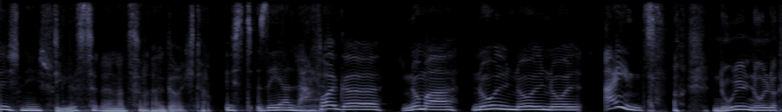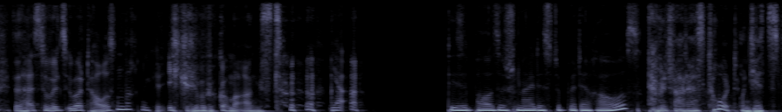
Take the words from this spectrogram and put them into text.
ich nicht. Die Liste der Nationalgerichte. Ist sehr lang. Folge Nummer 0001. Null, null, null. Das heißt, du willst über 1000 machen? Ich kriege bekomme Angst. Ja. Diese Pause schneidest du bitte raus. Damit war das tot. Und jetzt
